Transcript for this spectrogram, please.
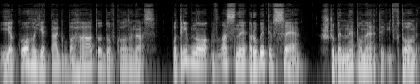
якого є так багато довкола нас. Потрібно, власне, робити все, щоб не померти від втоми.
